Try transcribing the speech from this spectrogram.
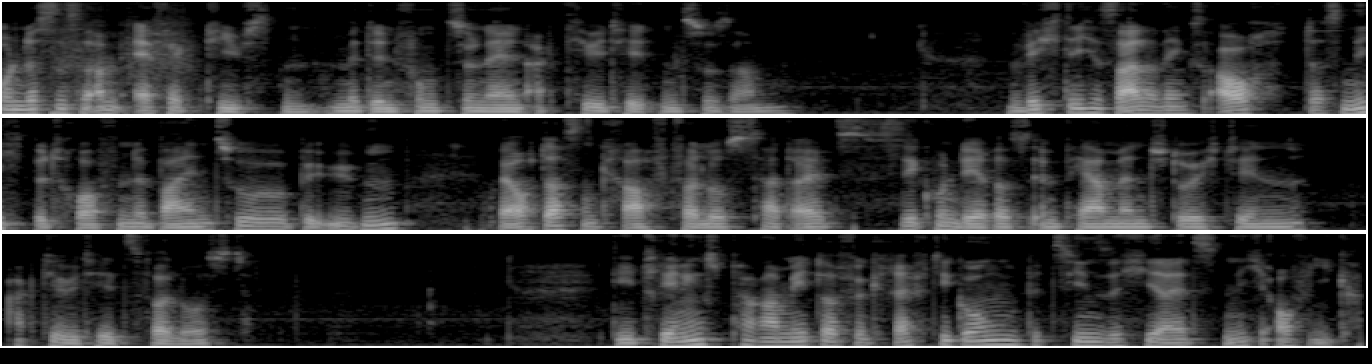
und das ist am effektivsten mit den funktionellen Aktivitäten zusammen. Wichtig ist allerdings auch, das nicht betroffene Bein zu beüben, weil auch das einen Kraftverlust hat als sekundäres Impairment durch den Aktivitätsverlust. Die Trainingsparameter für Kräftigung beziehen sich hier jetzt nicht auf IK.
